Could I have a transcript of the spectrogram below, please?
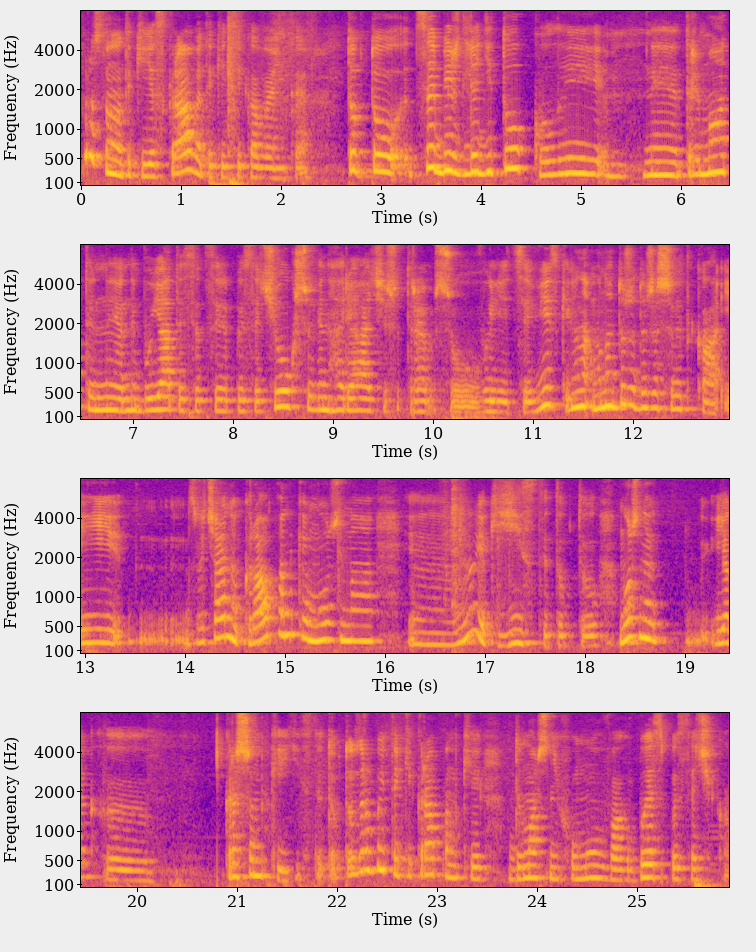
просто воно таке яскраве, таке цікавеньке. Тобто це більш для діток, коли не тримати, не, не боятися цей писачок, що він гарячий, що треба, що виліється віск. Вона, вона дуже-дуже швидка. І, звичайно, крапанки можна е, ну, як їсти, тобто можна як е, крашанки їсти. Тобто зробити такі крапанки в домашніх умовах без писачка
